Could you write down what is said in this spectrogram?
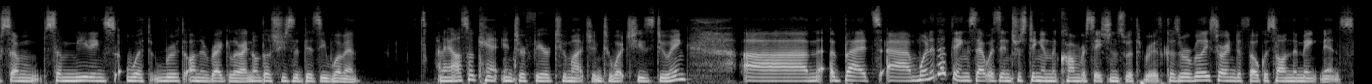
some some meetings with Ruth on the regular. I know though she's a busy woman and I also can't interfere too much into what she's doing. Um, but um, one of the things that was interesting in the conversations with Ruth, because we're really starting to focus on the maintenance.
